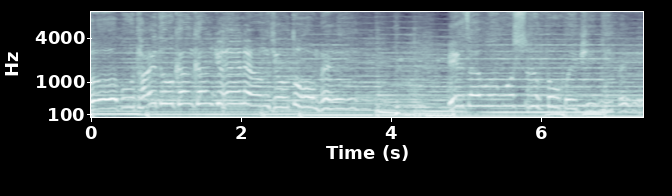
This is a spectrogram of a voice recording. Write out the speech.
何不抬头看看月亮有多美？别再问我是否会疲惫。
